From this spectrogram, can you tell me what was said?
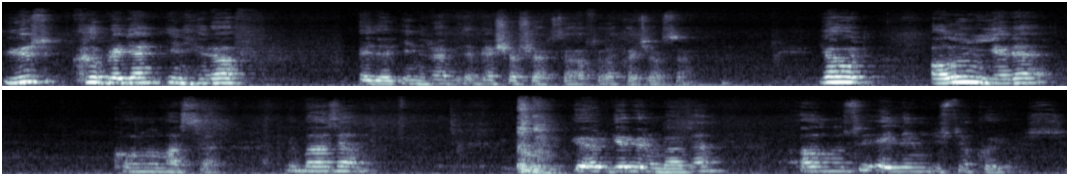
Yüz kıbleden inhiraf eder, inhiraf eder ve şaşar sağa sola kaçarsa. Yahut alın yere konulmazsa. Bazen gör, görüyorum bazen alnımızı ellerimin üstüne koyuyoruz.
